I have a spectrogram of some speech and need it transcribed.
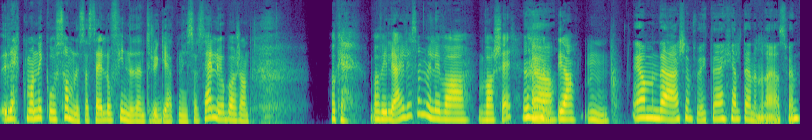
rekker man ikke å samle seg selv og finne den tryggheten i seg selv. Jo, bare sånn Ok, hva vil jeg, liksom? Eller hva, hva skjer? Ja. ja, mm, ja, men det er kjempeviktig. Jeg er helt enig med deg, Asfinn.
